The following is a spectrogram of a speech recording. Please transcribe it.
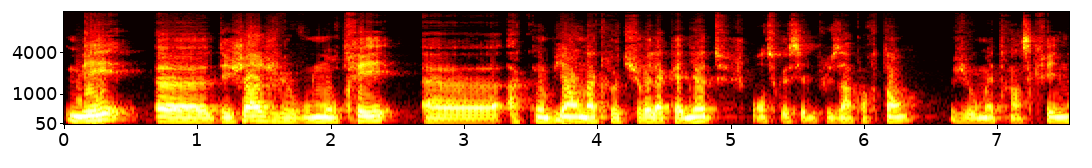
Mais euh, déjà, je vais vous montrer euh, à combien on a clôturé la cagnotte. Je pense que c'est le plus important. Je vais vous mettre un screen.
